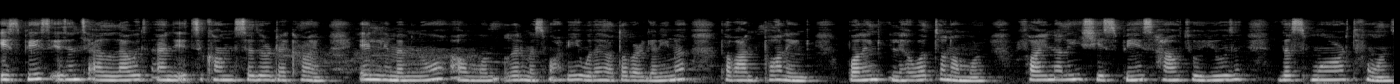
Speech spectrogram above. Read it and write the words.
Space isn't allowed and it's considered a crime. اللي ممنوع أو غير مسموح به وده يعتبر جريمة. طبعا bullying bullying اللي هو التنمر. Finally she space how to use the smartphones.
